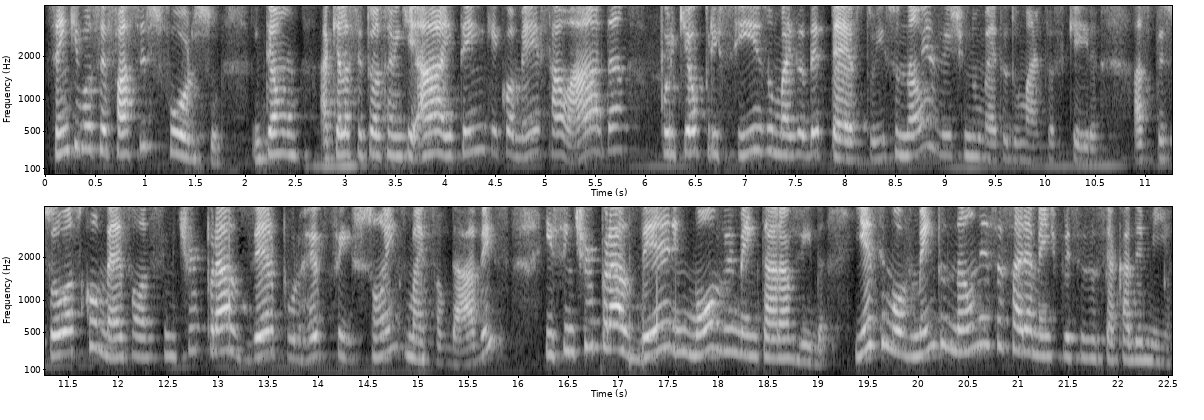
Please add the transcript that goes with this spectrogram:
sem que você faça esforço. Então, aquela situação em que, ah, e tenho que comer salada porque eu preciso, mas eu detesto. Isso não existe no método Marta Asqueira. As pessoas começam a sentir prazer por refeições mais saudáveis e sentir prazer em movimentar a vida. E esse movimento não necessariamente precisa ser academia.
